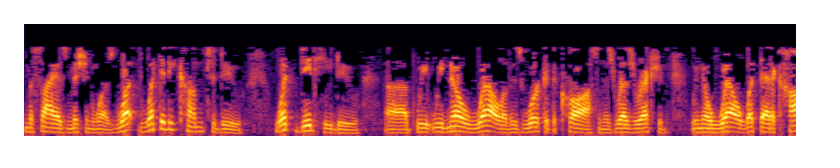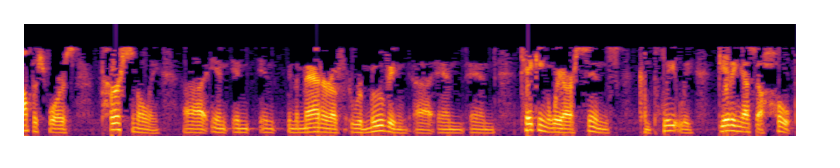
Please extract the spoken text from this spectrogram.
Messiah's mission was. What what did he come to do? What did he do? Uh, we we know well of his work at the cross and his resurrection. We know well what that accomplished for us personally uh, in, in in in the manner of removing and and taking away our sins completely, giving us a hope.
